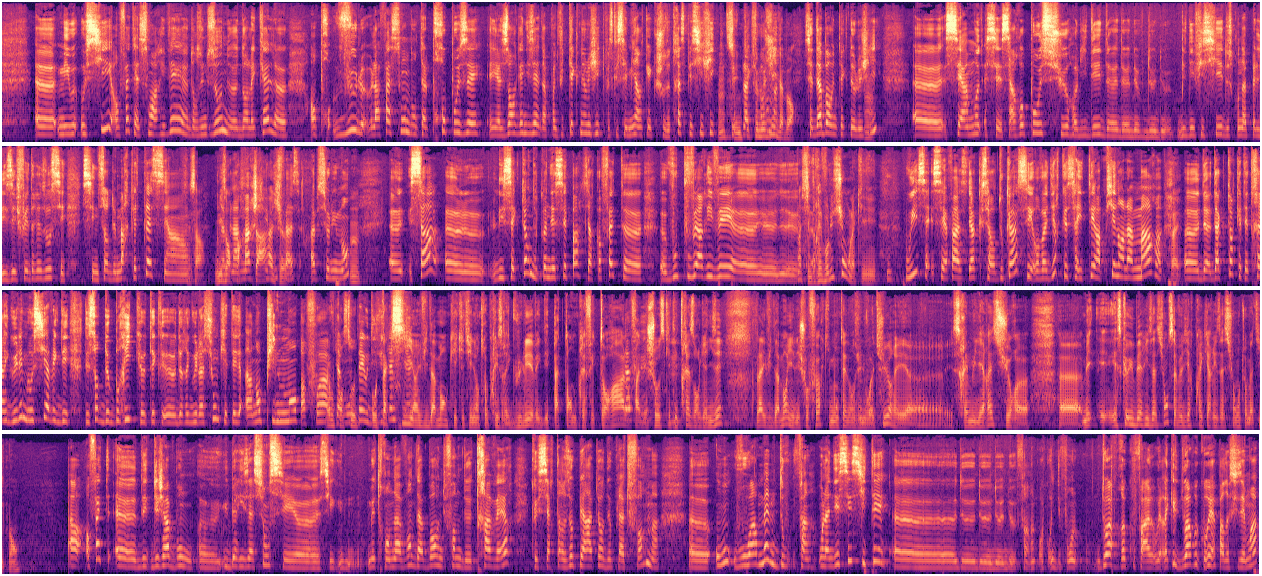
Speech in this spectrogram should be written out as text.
euh, mais aussi, en fait, elles sont arrivées dans une zone dans laquelle, euh, vu la façon dont elles proposaient et elles organisaient d'un point de vue technologique, parce que c'est bien quelque chose de très spécifique. Hum, c'est une technologie d'abord. C'est d'abord une technologie. Hum. Euh, ça repose sur l'idée de, de, bénéficier de ce qu'on appelle les effets de réseau. C'est une sorte de marketplace. C'est un, ça. Mise en un marché absolument. Hum. Euh, ça, euh, les secteurs ne connaissaient pas. C'est-à-dire qu'en fait, euh, vous pouvez arriver. Ah, c'est une révolution là qui est. Oui, c'est, enfin, c'est-à-dire que en tout cas, c'est, on va dire que ça a été un pied dans la mare d'acteurs qui étaient très régulés, mais aussi avec des, sortes de briques de régulation qui étaient un empilement parfois. vous pensez au, au, taxi, hein, évidemment, qui, qui, est une entreprise régulée avec des patentes préfectorales, enfin des choses qui étaient très organisées. Là, évidemment, il y a des chauffeurs qui montaient dans une voiture et, et se rémunéraient sur. mais est-ce que ubérisation, ça veut dire précarisation automatiquement? Alors, en fait, euh, déjà, bon, euh, ubérisation, euh, c'est mettre en avant d'abord une forme de travers que certains opérateurs de plateformes ont, voire même, enfin, ont la nécessité de, de, doivent recourir, laquelle ils doivent recourir, pardon, excusez-moi,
